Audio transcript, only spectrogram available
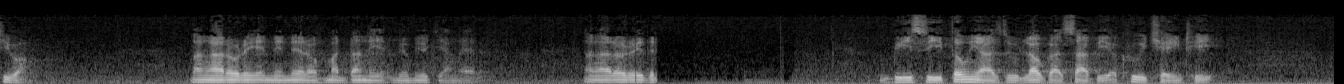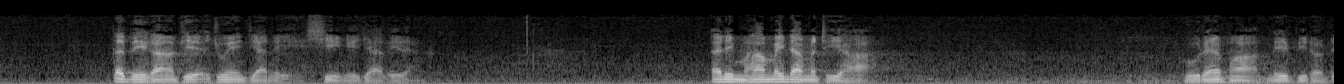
ရှိပါဘူး။ တန်ဃာတော်တွေအနေနဲ့တော့မှတ်တမ်းတွေအမျိုးမျိုးကြံခဲ့တယ်။တန်ဃာတော်တွေ BC 300စုလောက်ကစပြီးအခုချိန်ထိတက်သေးကံအဖြစ်အကျွင်းကြံနေရှိနေကြသေးတယ်အဲ့ဒီမဟာမိတ်တမထေရဟာကိုယ်ထဲမှာနေပြီးတော့တ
